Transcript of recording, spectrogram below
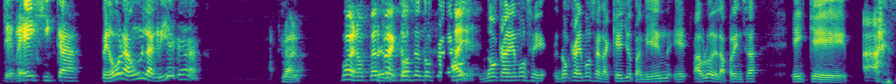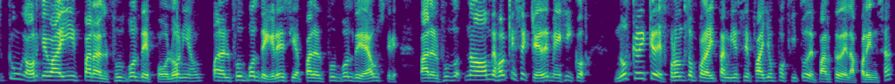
de Bélgica, peor aún la griega. Claro. Bueno, perfecto. entonces no caemos, no caemos, en, no caemos en aquello también, eh, hablo de la prensa, en que ah, es un jugador que va a ir para el fútbol de Polonia, para el fútbol de Grecia, para el fútbol de Austria, para el fútbol... No, mejor que se quede en México. ¿No cree que de pronto por ahí también se falla un poquito de parte de la prensa?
